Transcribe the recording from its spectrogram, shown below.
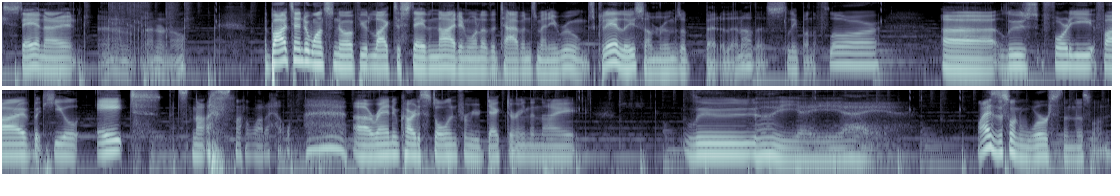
stay a night. I don't, I don't know. The bartender wants to know if you'd like to stay the night in one of the tavern's many rooms. Clearly, some rooms are better than others. Sleep on the floor. Uh, lose 45 but heal 8. That's not, that's not a lot of help. Uh, random card is stolen from your deck during the night. Lose... Why is this one worse than this one?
